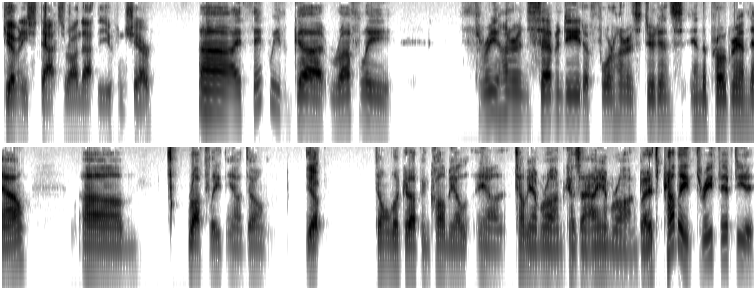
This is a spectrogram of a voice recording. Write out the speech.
Do you have any stats around that that you can share? Uh, I think we've got roughly 370 to 400 students in the program now. Um, roughly, you know, don't. Yep. Don't look it up and call me, you know, tell me I'm wrong because I am wrong. But it's probably 350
